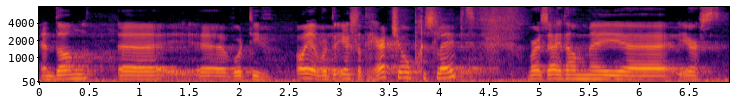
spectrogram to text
en dan eh, eh, wordt die, oh ja, wordt er eerst dat hertje opgesleept, waar zij dan mee eerst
